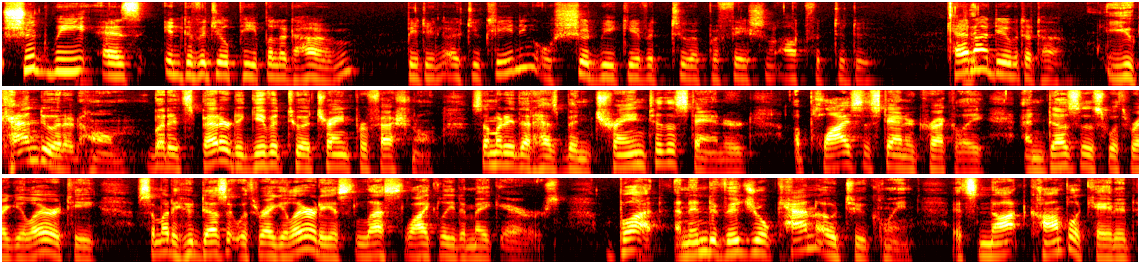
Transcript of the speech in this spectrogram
Should we, as individual people at home, be doing O2 cleaning, or should we give it to a professional outfit to do? Can I do it at home? You can do it at home, but it's better to give it to a trained professional, somebody that has been trained to the standard, applies the standard correctly, and does this with regularity. Somebody who does it with regularity is less likely to make errors. But an individual can O2 clean. It's not complicated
